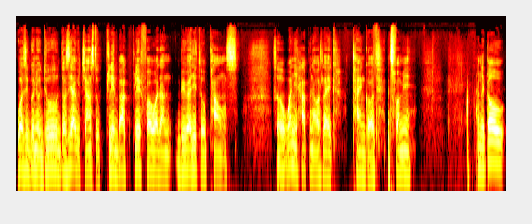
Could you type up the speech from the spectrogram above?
what's he going to do. Does he have a chance to play back, play forward, and be ready to pounce? So when it happened, I was like, thank God, it's for me. And the goal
